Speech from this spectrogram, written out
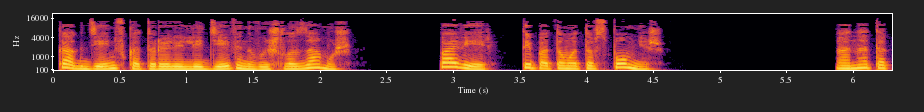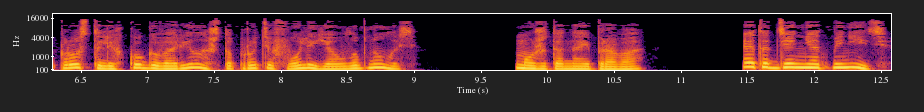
как день, в который Лили Девин вышла замуж. Поверь, ты потом это вспомнишь. Она так просто легко говорила, что против воли я улыбнулась. Может, она и права. Этот день не отменить,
